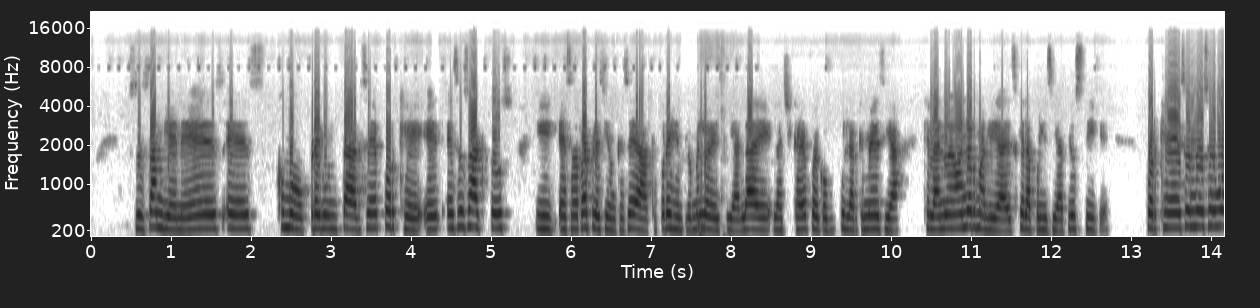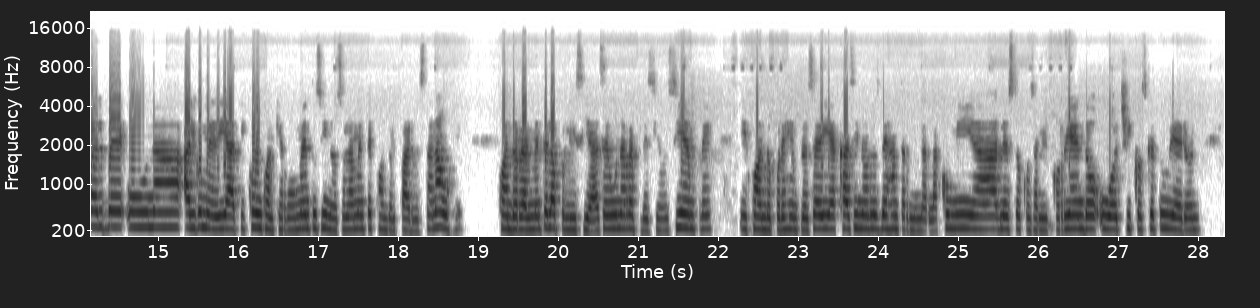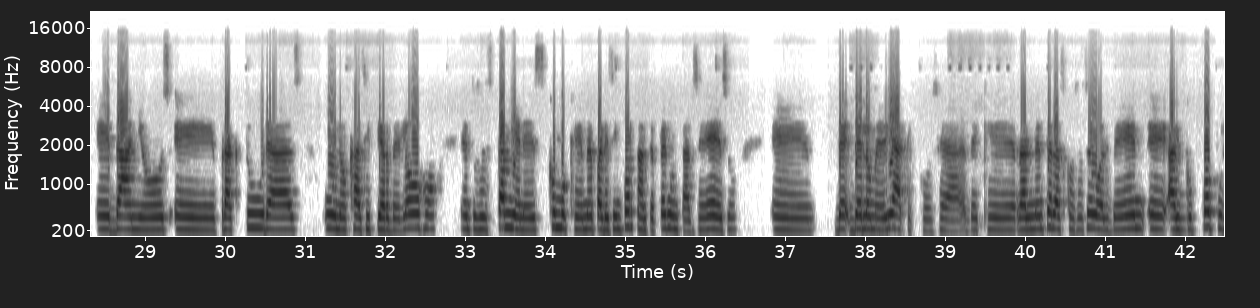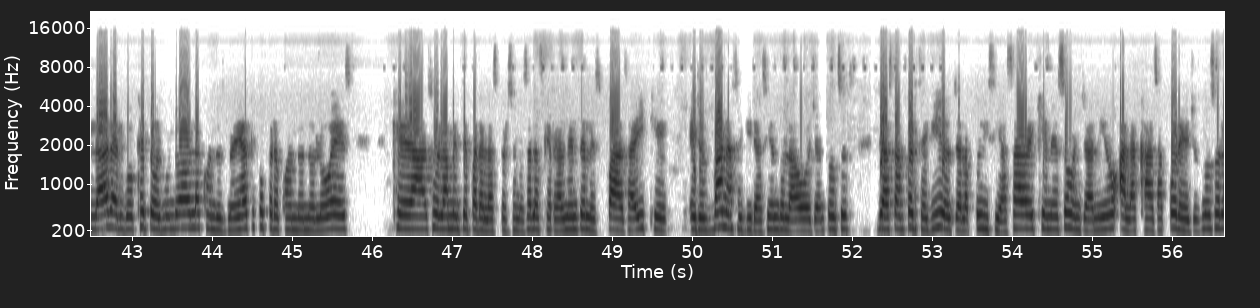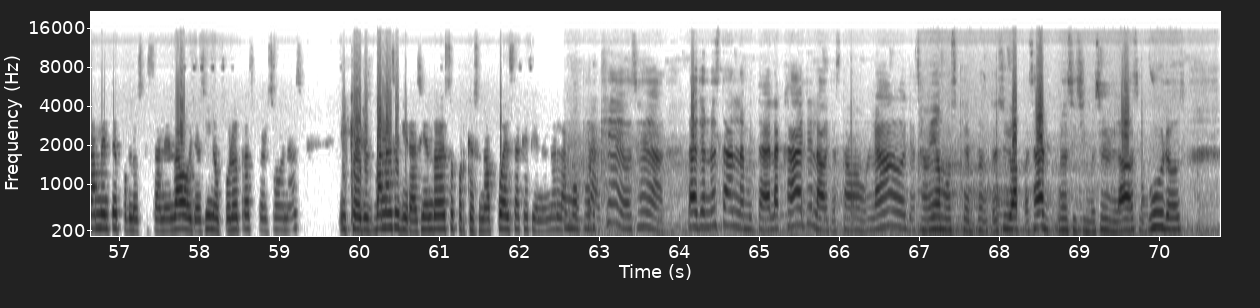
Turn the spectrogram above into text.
Entonces también es, es como preguntarse por qué e- esos actos y esa represión que se da, que por ejemplo me lo decía la, la chica de Fuego Popular que me decía que la nueva normalidad es que la policía te hostigue, porque eso no se vuelve una, algo mediático en cualquier momento, sino solamente cuando el paro está en auge, cuando realmente la policía hace una represión siempre y cuando, por ejemplo, ese día casi no los dejan terminar la comida, les tocó salir corriendo, hubo chicos que tuvieron eh, daños, eh, fracturas, uno casi pierde el ojo, entonces también es como que me parece importante preguntarse eso, eh, de, de, lo mediático, o sea, de que realmente las cosas se vuelven eh, algo popular, algo que todo el mundo habla cuando es mediático, pero cuando no lo es, queda solamente para las personas a las que realmente les pasa y que ellos van a seguir haciendo la olla, entonces ya están perseguidos, ya la policía sabe quiénes son, ya han ido a la casa por ellos, no solamente por los que están en la olla, sino por otras personas y que ellos van a seguir haciendo eso porque es una apuesta que tienen a la ¿Cómo por qué? O sea, la olla no estaba en la mitad de la calle, la olla estaba a un lado, ya sabíamos que de pronto eso iba a pasar, nos hicimos en un lado seguros,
